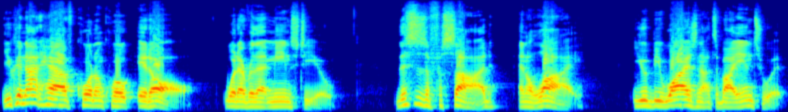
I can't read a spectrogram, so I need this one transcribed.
You cannot have quote unquote it all, whatever that means to you. This is a facade and a lie. You would be wise not to buy into it.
